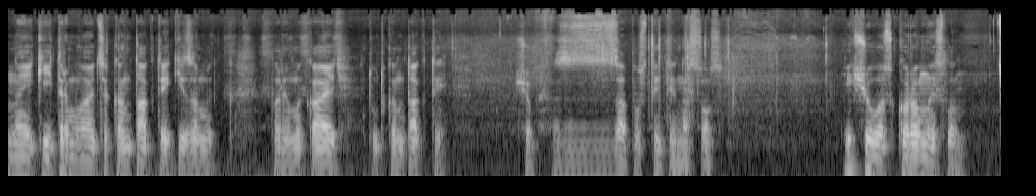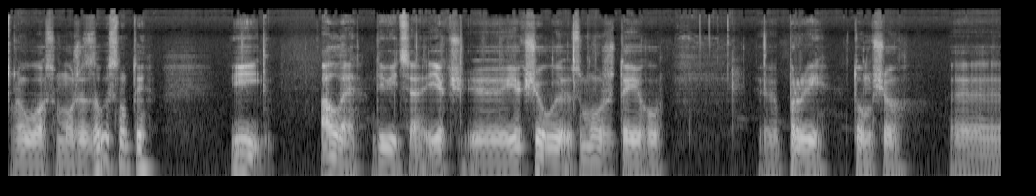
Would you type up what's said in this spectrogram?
на якій тримаються контакти, які замик... перемикають тут контакти, щоб запустити насос. Якщо у вас коромисло у вас може зависнути, і... але дивіться, якщо, е, якщо ви зможете його е, при тому, що е,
